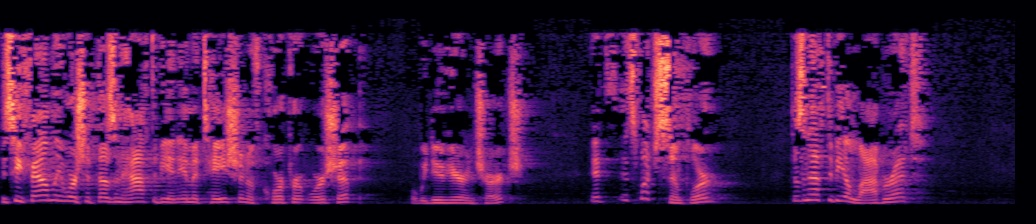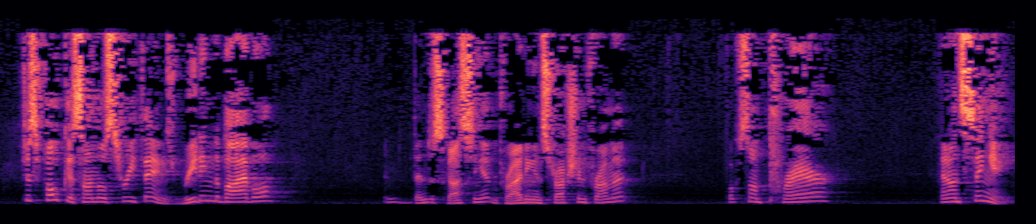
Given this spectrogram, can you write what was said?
You see, family worship doesn't have to be an imitation of corporate worship, what we do here in church. It's, it's much simpler. Doesn't have to be elaborate. Just focus on those three things. Reading the Bible, and then discussing it and providing instruction from it. Focus on prayer and on singing.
